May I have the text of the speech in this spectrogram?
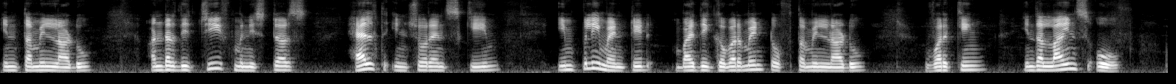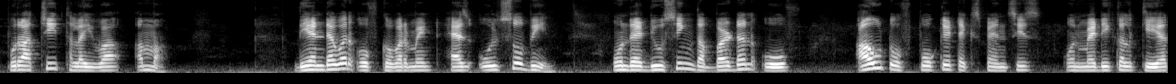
in Tamil Nadu under the Chief Minister's Health Insurance Scheme implemented by the government of Tamil Nadu working in the lines of Puratchi Thalaivi Amma. The endeavor of government has also been on reducing the burden of out of pocket expenses on medical care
